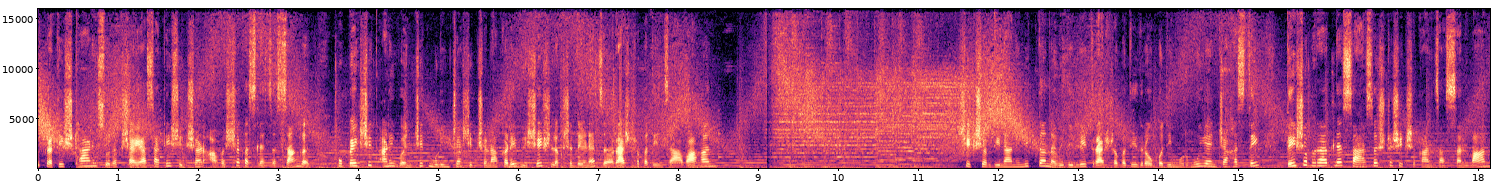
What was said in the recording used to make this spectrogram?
प्रतिष्ठा आणि सुरक्षा यासाठी शिक्षण आवश्यक असल्याचं सांगत उपेक्षित आणि वंचित मुलींच्या शिक्षणाकडे विशेष लक्ष देण्याचं राष्ट्रपतींचं आवाहन. शिक्षक दिनानिमित्त नवी दिल्लीत राष्ट्रपती द्रौपदी मुर्मू यांच्या हस्ते देशभरातल्या सहासष्ट शिक्षकांचा सन्मान.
